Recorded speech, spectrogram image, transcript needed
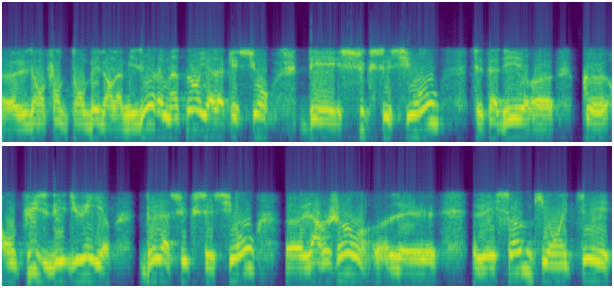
euh, les enfants de tomber dans la misère. Et maintenant, il y a la question des successions, c'est-à-dire euh, qu'on puisse déduire de la succession euh, l'argent, les, les, sommes qui ont été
